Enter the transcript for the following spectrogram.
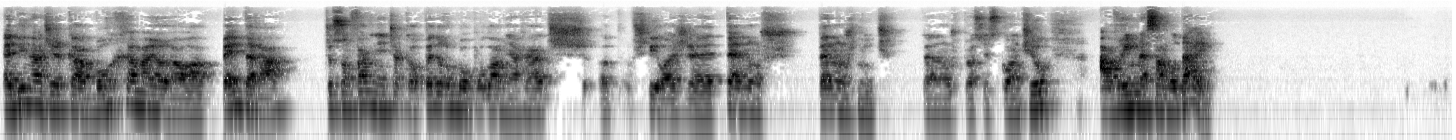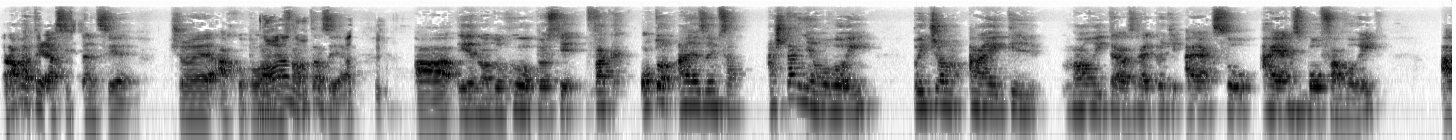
Edina Džerka, Borcha Majorala, Pedra, čo som fakt nečakal. Pedro bol podľa mňa hráč v štýle, že ten už, ten už nič. Ten už proste skončil a v Ríme sa mu darí. Dáva tie asistencie, čo je ako podľa no, mňa no, fantázia. A jednoducho proste fakt o tom ASM sa až tak nehovorí, pričom aj keď mali teraz hrať proti Ajaxu, Ajax bol favorit a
